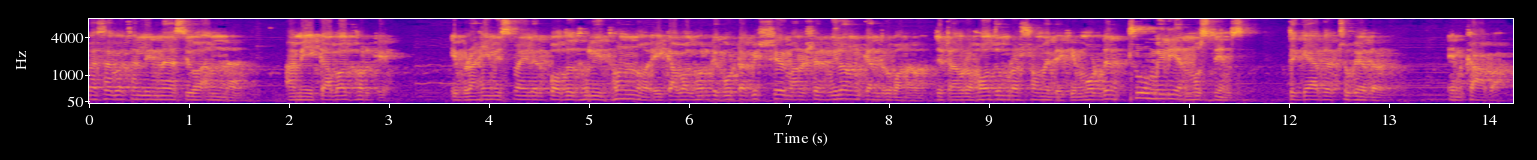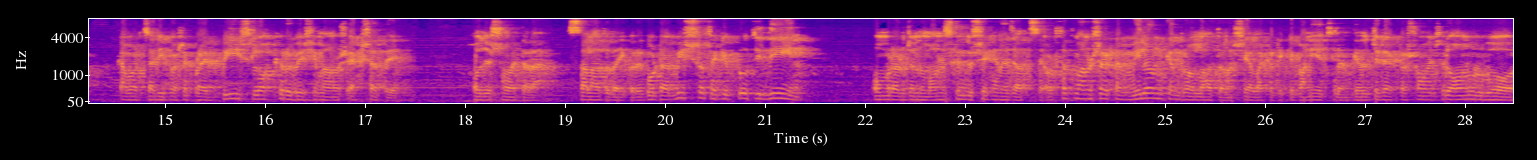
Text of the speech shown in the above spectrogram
মাসাবাতান আমনা। আমি এই কাবা ঘরকে, ইব্রাহিম ইসমাইলের পদধূলি ধন্য, এই কাবা ঘরকে গোটা বিশ্বের মানুষের মিলন কেন্দ্র বানালাম, যেটা আমরা হজ উমরার সময় দেখি। More than two million Muslims they gather together in Kaaba কাবার চারিপাশে প্রায় বিশ লক্ষেরও বেশি মানুষ একসাথে হজের সময় তারা সালাত আদায় করে। গোটা বিশ্ব থেকে প্রতিদিন ওমরার জন্য মানুষ কিন্তু সেখানে যাচ্ছে। অর্থাৎ মানুষের একটা মিলন কেন্দ্র আল্লাহ তালা সে এলাকাটিকে বানিয়েছিলেন। কিন্তু যেটা একটা সময় ছিল অনুর্বর,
